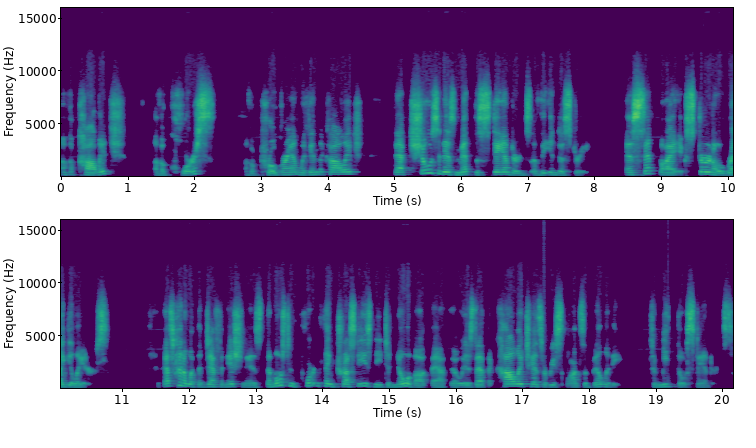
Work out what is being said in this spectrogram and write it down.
of a college, of a course, of a program within the college that shows it has met the standards of the industry as set by external regulators. That's kind of what the definition is. The most important thing trustees need to know about that, though, is that the college has a responsibility to meet those standards.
